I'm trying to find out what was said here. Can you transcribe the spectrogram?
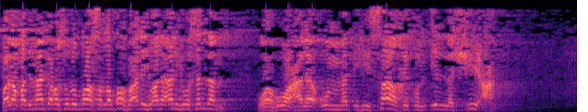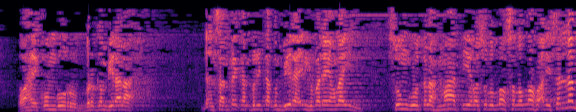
falaqad mata Rasulullah sallallahu alaihi wa alihi wasallam wa huwa ala ummatihi sakhitun illa syiah Wahai kumbur, bergembiralah dan sampaikan berita gembira ini kepada yang lain. Sungguh telah mati Rasulullah sallallahu alaihi wasallam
